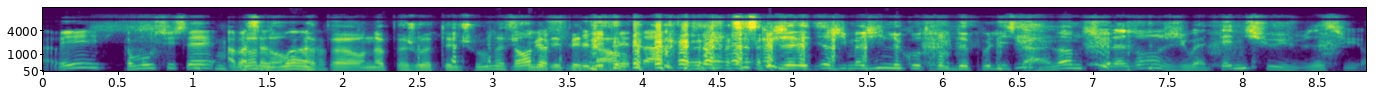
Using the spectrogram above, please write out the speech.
Ah oui, comment vous sucez? Ah bah non, ça se non, on voit. hein. pas, on n'a pas joué à Tenchu, on a Non, on fumé a des fumé pétards. des pétards. C'est ce que j'allais dire. J'imagine le contrôle de police. Ah non, monsieur l'agent, j'ai joué à Tenchu, je vous assure.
